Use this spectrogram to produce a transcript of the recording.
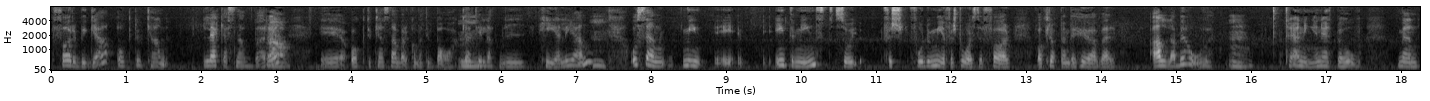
förebygga och du kan läka snabbare. Ja. Eh, och du kan snabbare komma tillbaka Mm. till att bli hel igen. Och sen, min, eh, inte minst, så får du mer förståelse för vad kroppen behöver. Alla behov. Mm. Träningen är ett behov. Men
